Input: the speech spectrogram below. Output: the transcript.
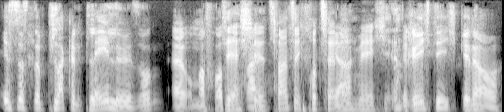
ist es eine Plug-and-Play-Lösung, äh, um mal vorzutragen. Sehr schön, 20 Prozent ja? an mich. Richtig, genau.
